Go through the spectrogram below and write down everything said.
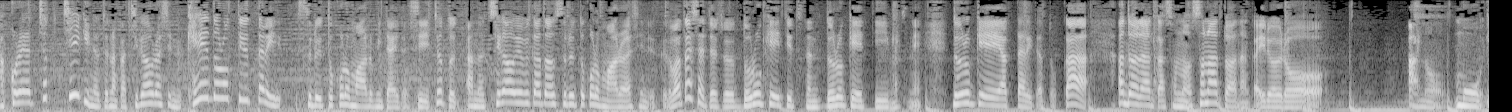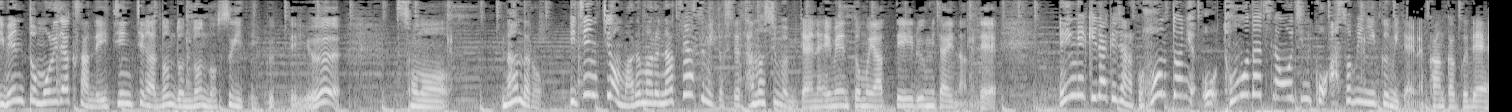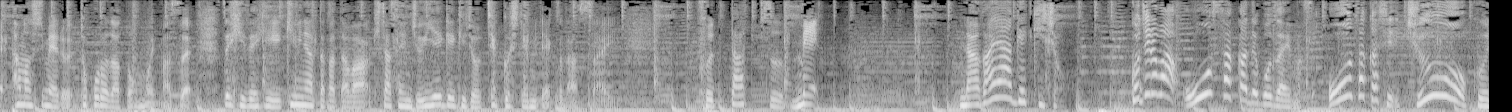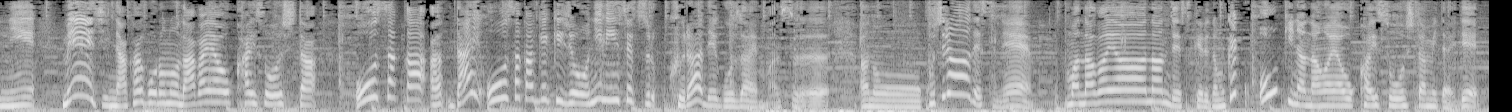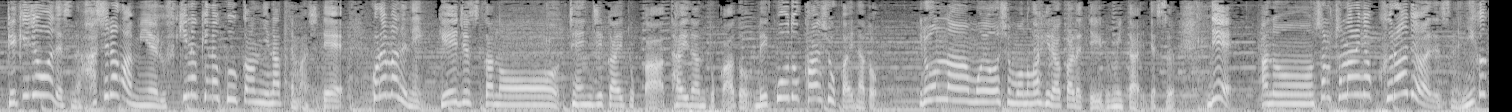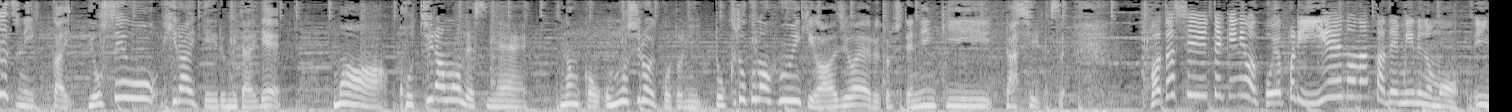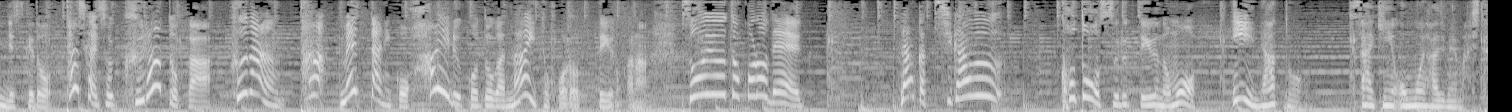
あ、これちょっと地域によってなんか違うらしいんで、軽泥って言ったりするところもあるみたいだし、ちょっとあの違う呼び方をするところもあるらしいんですけど、私たちはちょっと泥系って言ってたんで、泥系って言いますね。泥系やったりだとか、あとはなんかその、その後はなんかいろいろ、あの、もうイベント盛りだくさんで一日がどんどんどんどん過ぎていくっていう、その、なんだろう、一日を丸々夏休みとして楽しむみたいなイベントもやっているみたいなんで、演劇だけじゃなく本当にお友達のお家にこう遊びに行くみたいな感覚で楽しめるところだと思います。ぜひぜひ気になった方は北千住家劇場チェックしてみてください。二つ目。長屋劇場。こちらは大阪でございます。大阪市中央区に明治中頃の長屋を改装した大阪、あ、大大阪劇場に隣接する蔵でございます。あのー、こちらはですね、まあ、長屋なんですけれども、結構大きな長屋を改装したみたいで、劇場はですね、柱が見える吹き抜きの空間になってまして、これまでに芸術家の展示会とか対談とか、あとレコード鑑賞会など、いろんな催し物が開かれているみたいです。で、あのー、その隣の蔵ではですね、2ヶ月に1回寄席を開いているみたいで、まあ、こちらもですね、なんか面白いことに独特な雰囲気が味わえるとして人気らしいです。私的にはこうやっぱり家の中で見るのもいいんですけど、確かにそういう蔵とか、普段た、めったにこう入ることがないところっていうのかな。そういうところで、なんか違うことをするっていうのもいいなと最近思い始めました。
